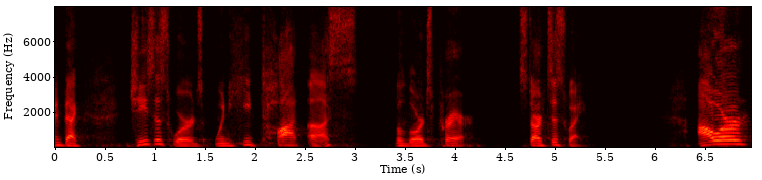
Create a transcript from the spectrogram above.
In fact, Jesus' words when he taught us the Lord's Prayer starts this way Our,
